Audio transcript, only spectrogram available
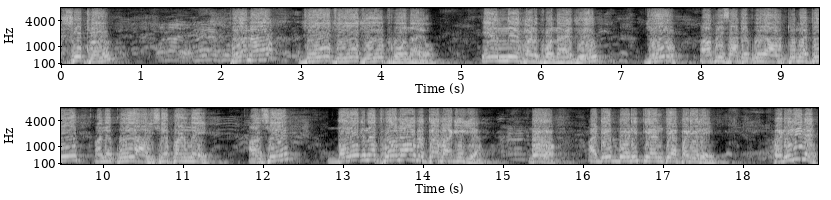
શું થયું ફોન આવ્યો જોયો જોયો જોયો ફોન આવ્યો એમને પણ ફોન આવ્યો જોયું જો, આપણી સાથે કોઈ આવતું નથી અને કોઈ આવશે પણ નહીં. આવશે? દરેકને ફોન આવ્યો બધા ભાગી ગયા. બોલો, આ ડેડ બોડી ત્યાં ત્યાં પડી રહી. પડી રહી ને?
